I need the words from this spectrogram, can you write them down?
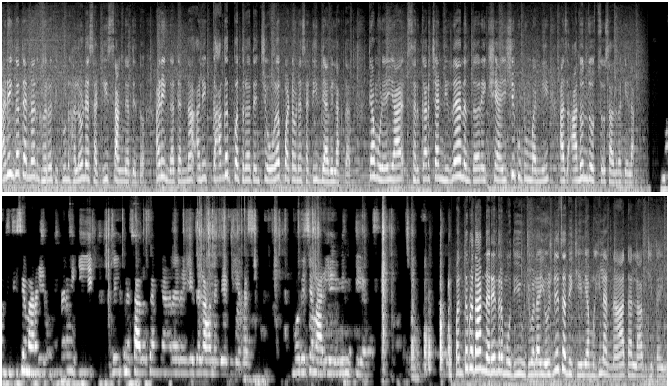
अनेकदा त्यांना घरं तिथून हलवण्यासाठी सांगण्यात येतं. अनेकदा त्यांना अनेक कागदपत्र त्यांची ओळख पटवण्यासाठी द्यावे लागतात. त्यामुळे या सरकारच्या निर्णयानंतर एकशे ऐंशी कुटुंबांनी आज आनंदोत्सव साजरा केला. मोदी जी से हमारा ये निवेदन है कि जो इतने सालों से हम यहाँ रह रहे हैं ये जगह हमें दे दी है बस. मोदी से हमारी ये विनती है बस. पंतप्रधान नरेंद्र मोदी उज्ज्वला योजनेचा देखील या महिलांना आता लाभ घेता येईल.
